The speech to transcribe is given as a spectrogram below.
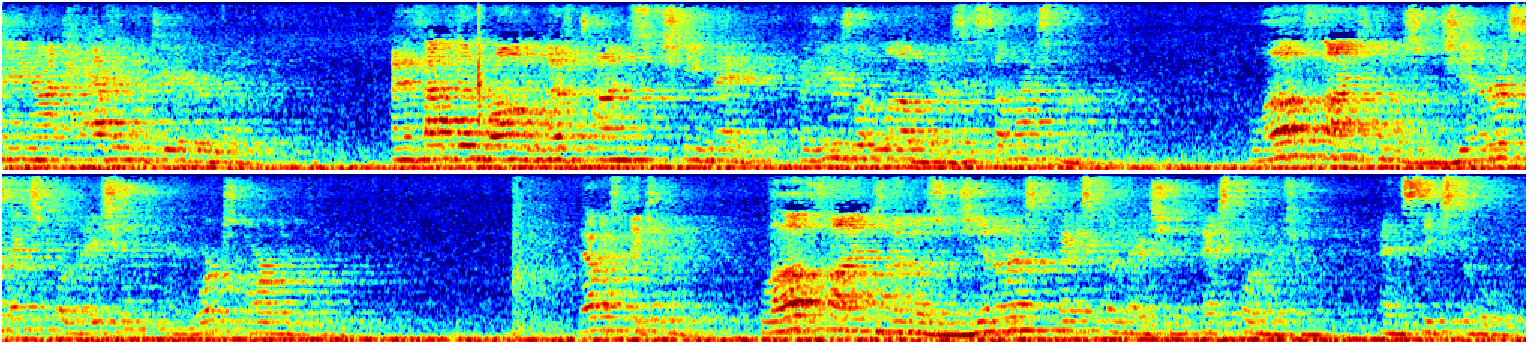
may not have an ulterior motive. And if I've done wrong enough times, she may. But here's what love does. It's the last one. Love finds the most generous explanation and works hard to believe. That what speaks to me. Love finds the most generous explanation, explanation, and seeks to believe.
